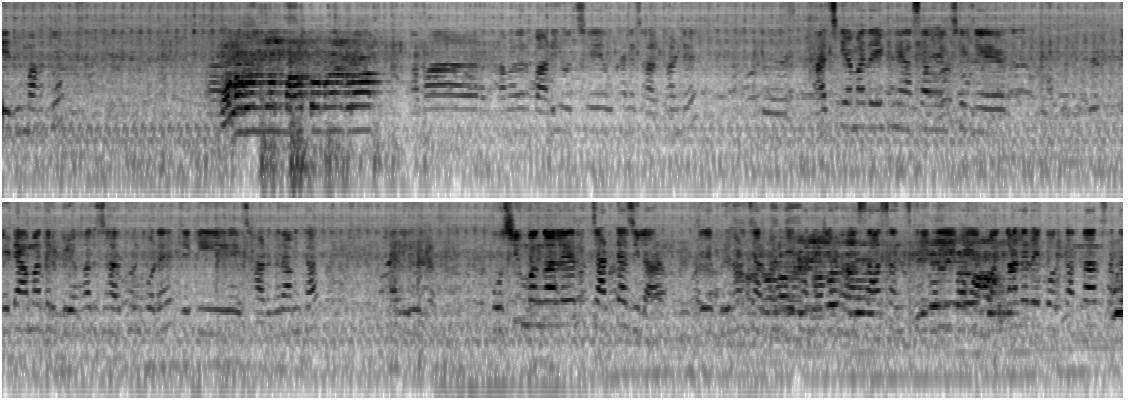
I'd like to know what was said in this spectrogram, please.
বেবি মাহাতো। মনোরঞ্জন মাহাতো নয়াগ্রাম। আমার আমাদের বাড়ি হচ্ছে ওখানে ঝাড়খণ্ডে। তো আজকে আমাদের এখানে আসা হয়েছে যে এটা আমাদের বৃহৎ ঝাড়খণ্ড পড়ে যে কি ঝাড়গ্রামটা। আর এই পশ্চিমবঙ্গের চারটা জেলা যে বৃহৎ ঝাড়খণ্ড। এখানে যে ভাষা সংস্কৃতি বাঙ্গালের এই কলকাতার সাথে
